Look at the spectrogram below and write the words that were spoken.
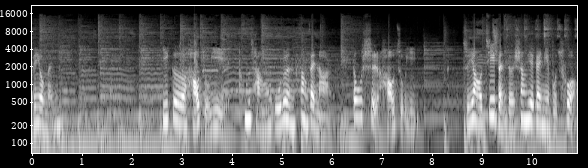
朋友们。一个好主意，通常无论放在哪儿都是好主意。只要基本的商业概念不错，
